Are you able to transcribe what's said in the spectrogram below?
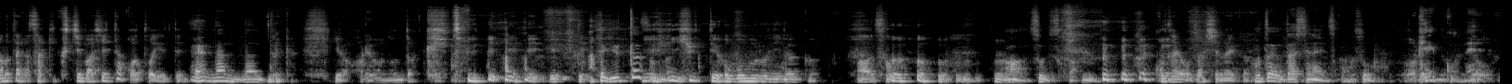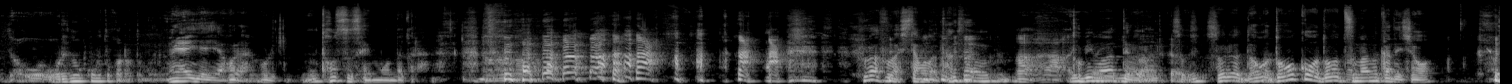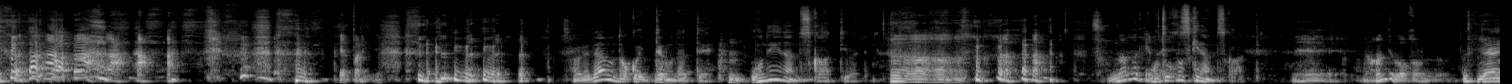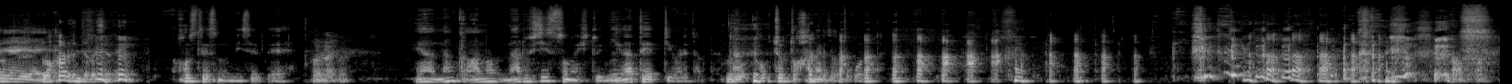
あなたがさっき口走ったことを言ってる。え、なん、なんて？なん。か、いや、あれはなんだっけ？って言ってあ、言ったそんな。言って、おもむろになんか、あ、そう。うんあ、そうですか。答えを出してないから。答えを出してないんですか？そう。あれ結構ねいやいやお俺のことかなと思うよい。やいやいや、ほら、俺、トス専門だから。ふわふわしたものがたくさんああ、飛び回ってるわけそう。それをど、どこをどうつまむかでしょ やっぱりね。それでもどこ行ってもだって、お姉なんですかって言われて。そんなわけない。男好きなんですかって。ねえ、なんでわかるんだろう。いやいやいやいやわかるんだろうじゃない。ホステスの店で、はいはい。いや、なんかあの、ナルシストの人苦手って言われたんだよ。ちょっと離れたところで。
